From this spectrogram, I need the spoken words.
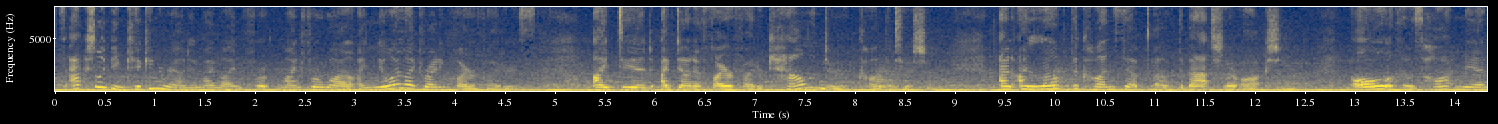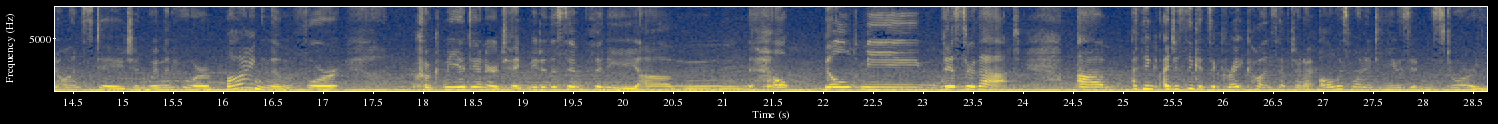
it's actually been kicking around in my mind for, mind for a while. I knew I liked writing firefighters. I did, I've done a firefighter calendar competition and I love the concept of the bachelor auction. All of those hot men on stage and women who are buying them for cook me a dinner, take me to the symphony, um, help build me this or that. Um, I think I just think it's a great concept, and I always wanted to use it in a story.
